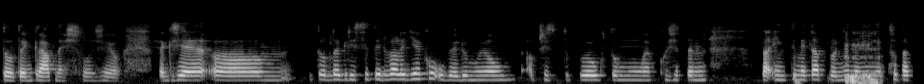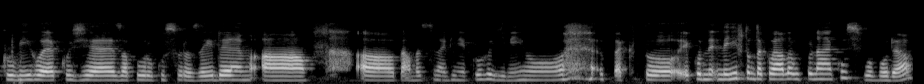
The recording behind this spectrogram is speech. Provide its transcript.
to tenkrát nešlo, že jo. Takže um, tohle, když si ty dva lidi jako uvědomují a přistupují k tomu, jako že ten ta intimita pro ně není něco takového, jako že za půl roku se rozejdem a, a tamhle se najdu někoho jiného, tak to jako není v tom taková úplná jako svoboda.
